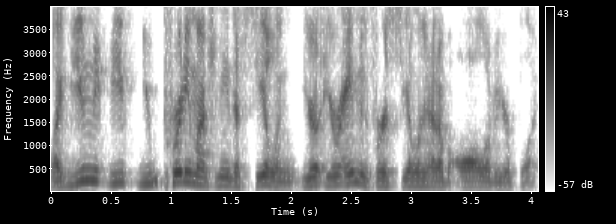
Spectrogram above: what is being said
Like you, you, you pretty much need a ceiling. You're, you're aiming for a ceiling out of all of your plays.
